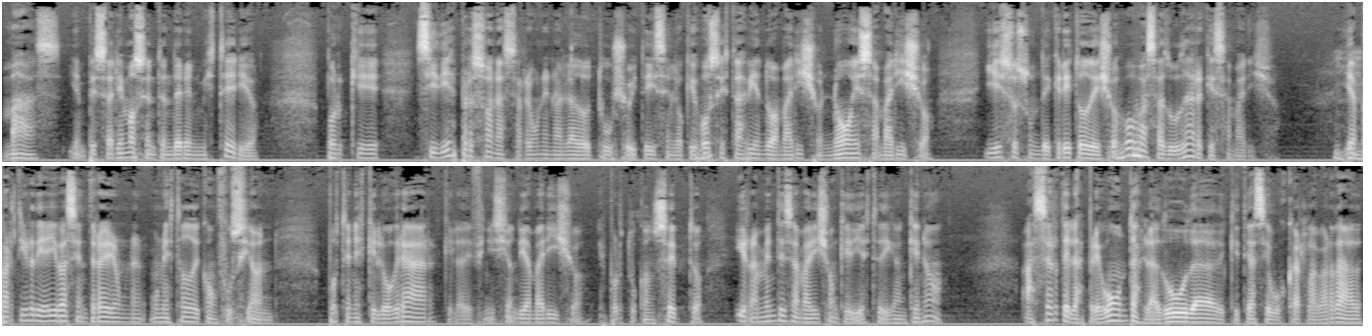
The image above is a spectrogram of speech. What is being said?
más y empezaremos a entender el misterio. Porque si diez personas se reúnen al lado tuyo y te dicen lo que vos estás viendo amarillo no es amarillo, y eso es un decreto de ellos, vos vas a dudar que es amarillo. Y a partir de ahí vas a entrar en un, estado de confusión. Vos tenés que lograr que la definición de amarillo es por tu concepto y realmente es amarillo aunque diez te digan que no. Hacerte las preguntas, la duda que te hace buscar la verdad,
